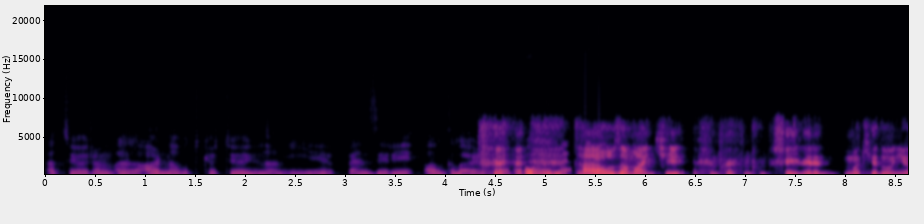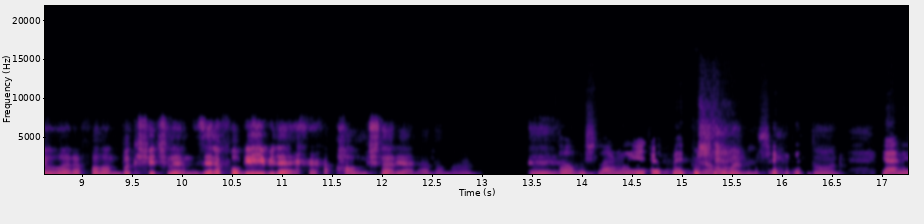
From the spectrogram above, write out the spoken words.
atıyorum e, Arnavut kötü, Yunan iyi benzeri algılarda o Ta o önemli. zamanki şeylerin Makedonyalılara falan bakış açılarını, xenofobyayı bile almışlar yani adamlar orada. Ee, Almışlar mı, icat mı ya etmişler? olabilir. Şeyde. Doğru. Yani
